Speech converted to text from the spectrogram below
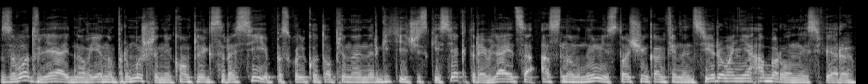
Завод влияет на военно-промышленный комплекс России, поскольку топливно-энергетический сектор является основным источником финансирования оборонной сферы.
